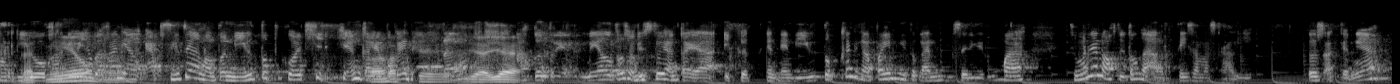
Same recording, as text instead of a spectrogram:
kardio kardionya bahkan yang apps gitu yang nonton di YouTube coach yang kayak oh, pokoknya okay. datang yeah, yeah. aku treadmill terus habis itu yang kayak ikut yang di YouTube kan ngapain gitu kan bisa di rumah. Cuman kan waktu itu nggak ngerti sama sekali. Terus akhirnya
